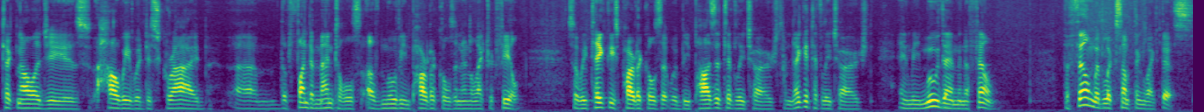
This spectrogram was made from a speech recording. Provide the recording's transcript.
technology is how we would describe um, the fundamentals of moving particles in an electric field. So we take these particles that would be positively charged and negatively charged, and we move them in a film. The film would look something like this.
